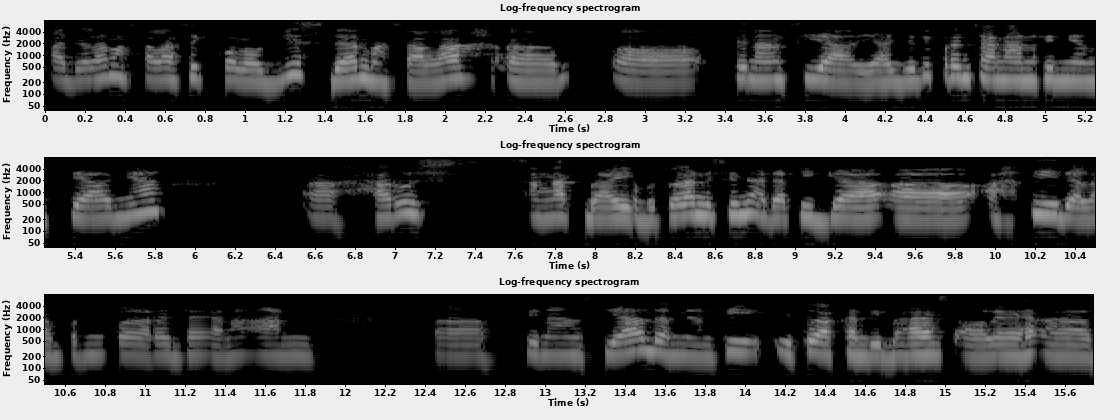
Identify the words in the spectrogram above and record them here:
adalah masalah psikologis dan masalah uh, uh, finansial ya. Jadi perencanaan finansialnya uh, harus sangat baik. Kebetulan di sini ada tiga uh, ahli dalam perencanaan uh, finansial dan nanti itu akan dibahas oleh uh,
